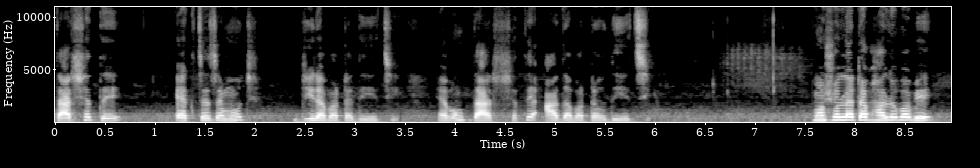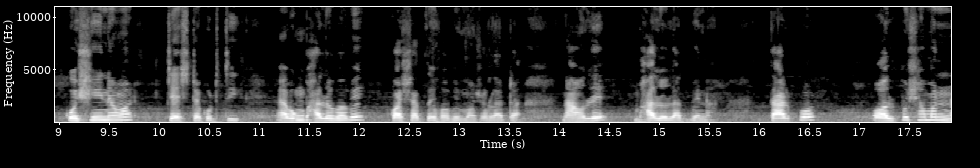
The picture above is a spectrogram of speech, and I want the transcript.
তার সাথে এক চা চামচ জিরা বাটা দিয়েছি এবং তার সাথে আদা বাটাও দিয়েছি। মশলাটা ভালোভাবে কষিয়ে নেওয়ার চেষ্টা করছি এবং ভালোভাবে কষাতে হবে মশলাটা, না হলে ভালো লাগবে না। তারপর অল্প সামান্য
